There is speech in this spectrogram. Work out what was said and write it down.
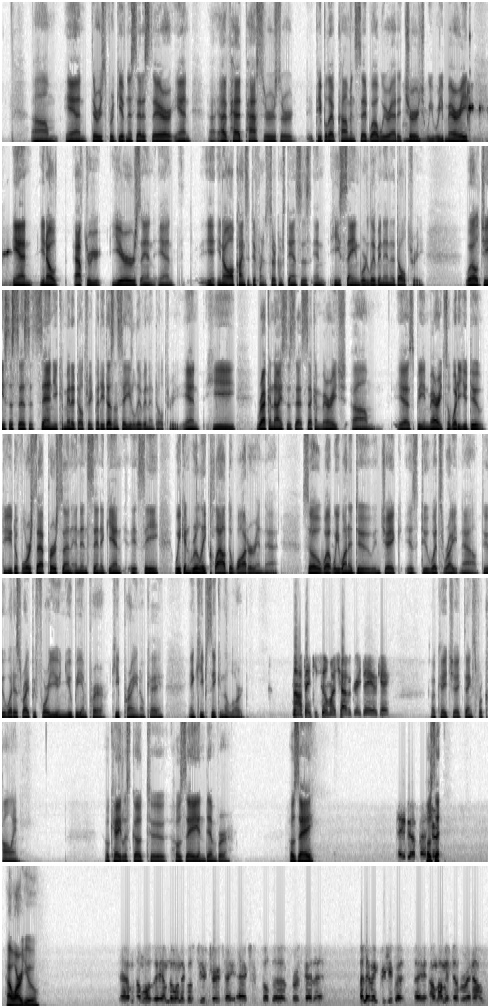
Um, and there is forgiveness that is there. And uh, I've had pastors or people have come and said, well, we were at a church, we remarried. And, you know, after years and, and, you know, all kinds of different circumstances. And he's saying we're living in adultery. Well, Jesus says it's sin, you commit adultery, but he doesn't say you live in adultery. And he recognizes that second marriage um, as being married. So what do you do? Do you divorce that person and then sin again? It, see, we can really cloud the water in that. So what we want to do, and Jake, is do what's right now. Do what is right before you, and you be in prayer. Keep praying, okay? And keep seeking the Lord. No, thank you so much. Have a great day, okay? Okay, Jake. Thanks for calling. Okay, let's go to Jose in Denver. Jose? Hey, good, Pastor. Jose, how are you? Yeah, I'm, I'm Jose. I'm the one that goes to your church. I actually told the first guy that I live in Greeley, but I, I'm, I'm in Denver right now.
